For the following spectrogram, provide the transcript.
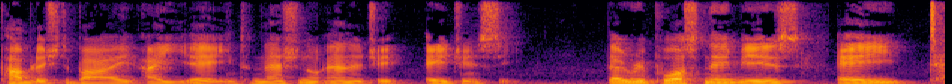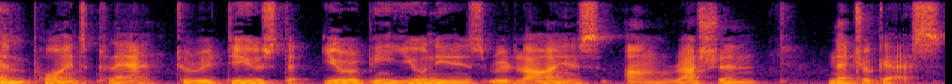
published by IEA, International Energy Agency. The report's name is A 10 Point Plan to Reduce the European Union's Reliance on Russian Natural Gas.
